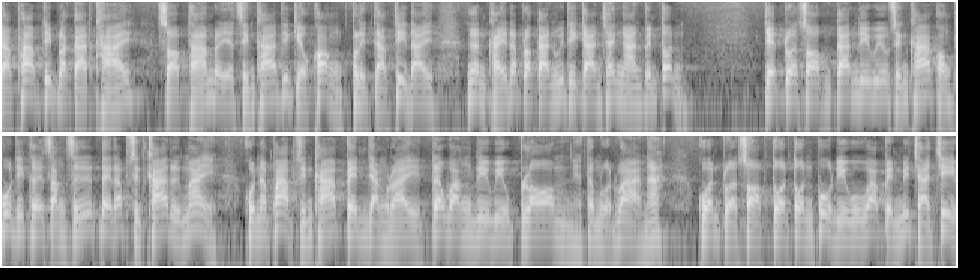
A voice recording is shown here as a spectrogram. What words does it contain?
จากภาพที่ประกาศขาย สอบถามรายละเอียดสินค้าที่เกี่ยวข้อง ผลิตจากที่ใด เงื่อนไขรับประกันวิธีการใช้งานเป็นต้น 7. ตรวจสอบการรีวิวสินค้าของผู้ที่เคยสั่งซื้อได้รับสินค้าหรือไม่ คุณภาพสินค้าเป็นอย่างไร ระวังรีวิวปลอมเนี่ยตำรวจว่านะควรตรวจสอบตัวตนผู้รีวิวว่าเป็นมิจฉาชีพ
